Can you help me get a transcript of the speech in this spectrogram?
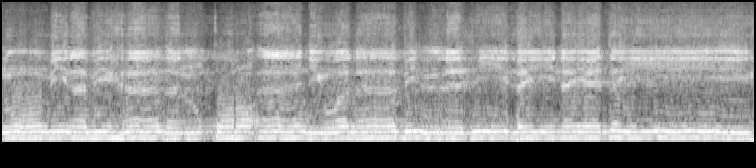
نؤمن بهذا القرآن ولا بالذي بين يديه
